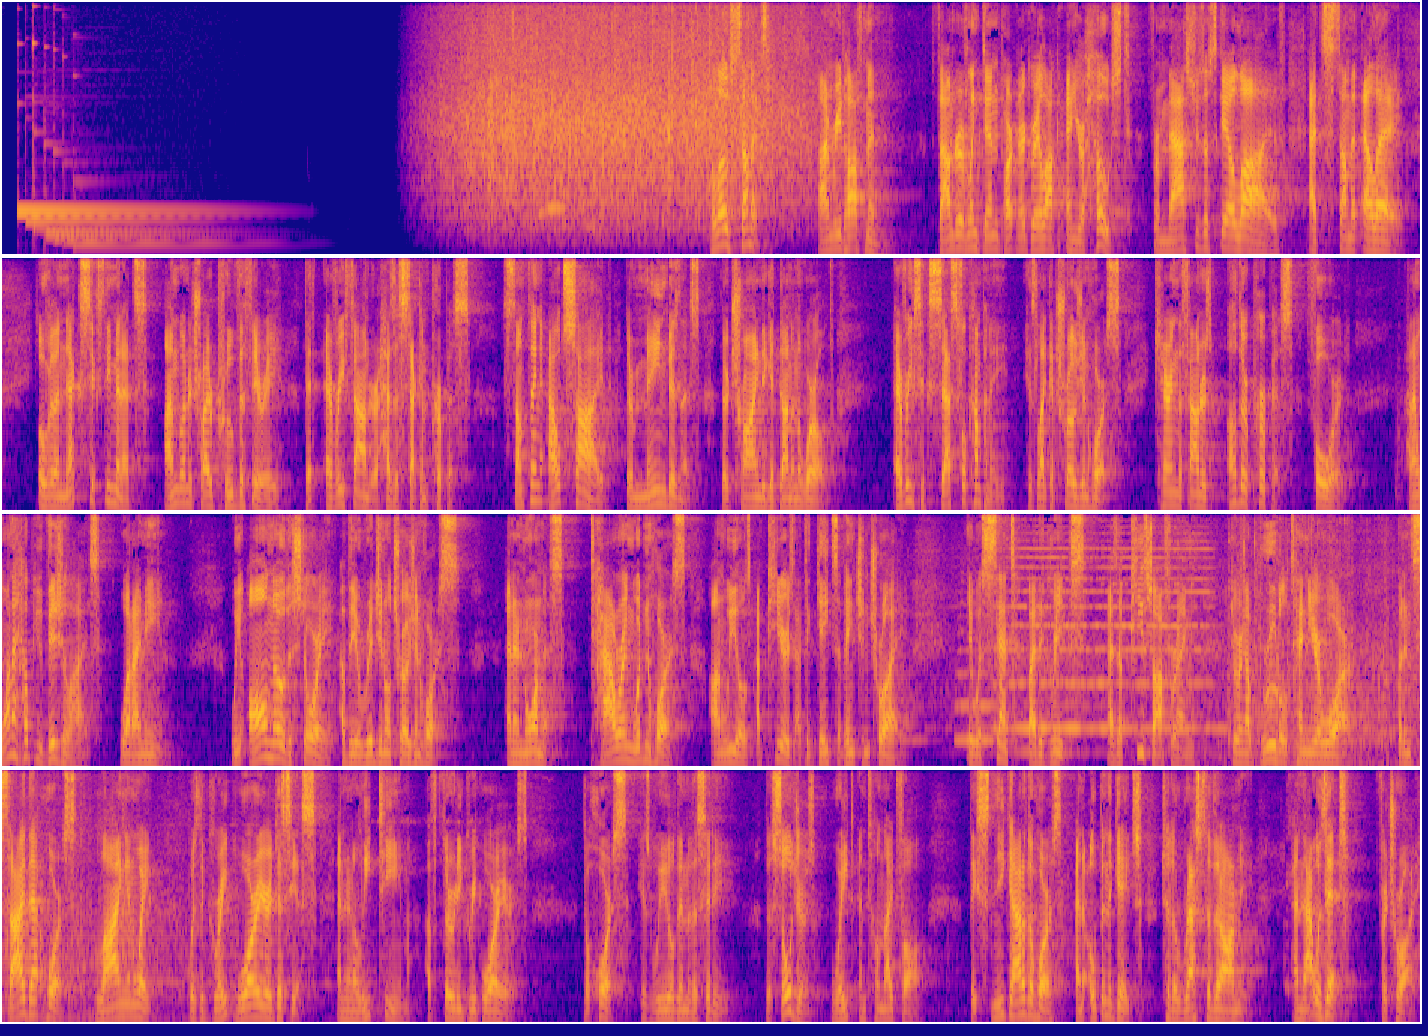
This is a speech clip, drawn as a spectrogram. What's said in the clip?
Hello, Summit. I'm Reid Hoffman, founder of LinkedIn, partner at Greylock, and your host for Masters of Scale Live at Summit LA. Over the next 60 minutes, I'm going to try to prove the theory that every founder has a second purpose, something outside their main business they're trying to get done in the world. Every successful company is like a Trojan horse, carrying the founder's other purpose forward. And I want to help you visualize what I mean. We all know the story of the original Trojan horse. An enormous, towering wooden horse on wheels appears at the gates of ancient Troy. It was sent by the Greeks as a peace offering during a brutal 10 year war. But inside that horse, lying in wait, was the great warrior Odysseus and an elite team of 30 Greek warriors. The horse is wheeled into the city. The soldiers wait until nightfall. They sneak out of the horse and open the gates to the rest of the army. And that was it for Troy.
